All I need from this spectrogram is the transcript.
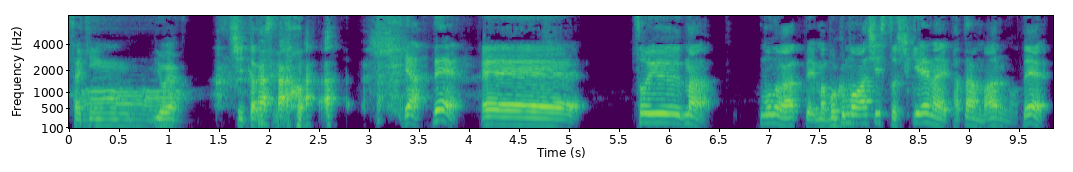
最近、ようやく知ったんですけど。いや、で、えー、そういう、まあ、ものがあって、まあ僕もアシストしきれないパターンもあるので、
